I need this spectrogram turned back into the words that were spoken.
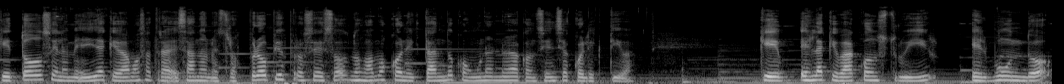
que todos en la medida que vamos atravesando nuestros propios procesos nos vamos conectando con una nueva conciencia colectiva, que es la que va a construir el mundo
